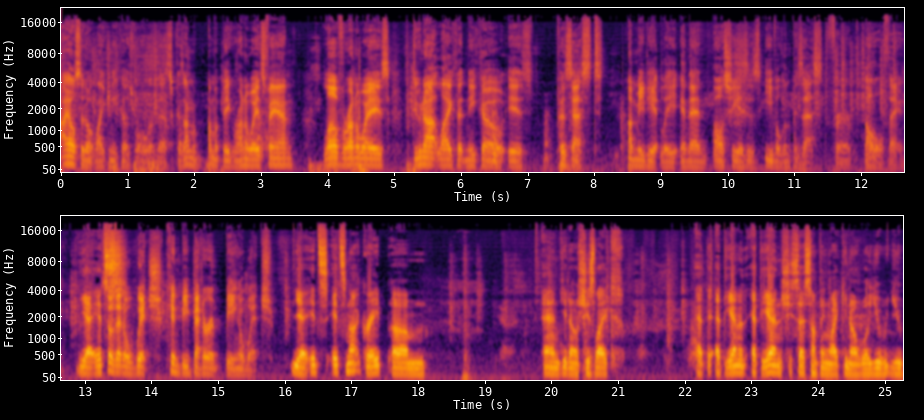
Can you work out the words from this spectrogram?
I also don't like Nico's role in this because I'm a I'm a big Runaways fan. Love Runaways. Do not like that Nico is possessed immediately, and then all she is is evil and possessed for the whole thing. Yeah, it's So that a witch can be better at being a witch. yeah, it's it's not great. Um, and you know, she's like, at the at the end at the end, she says something like, you know, well, you you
